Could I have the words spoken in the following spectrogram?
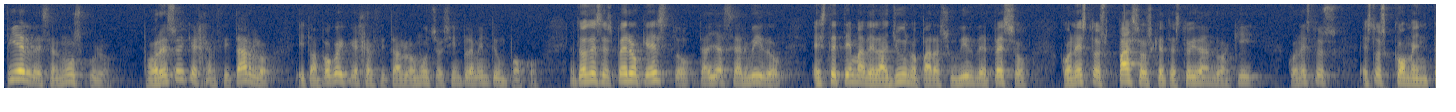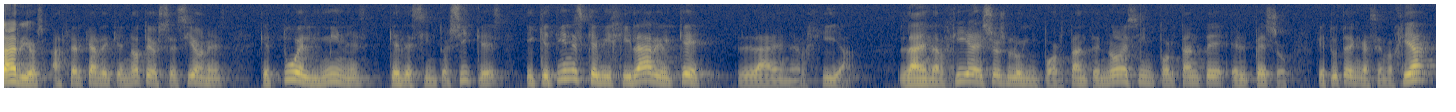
pierdes el músculo. Por eso hay que ejercitarlo, y tampoco hay que ejercitarlo mucho, simplemente un poco. Entonces espero que esto te haya servido, este tema del ayuno para subir de peso, con estos pasos que te estoy dando aquí, con estos, estos comentarios acerca de que no te obsesiones, que tú elimines, que desintoxiques y que tienes que vigilar el qué, la energía. La energía, eso es lo importante, no es importante el peso, que tú tengas energía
